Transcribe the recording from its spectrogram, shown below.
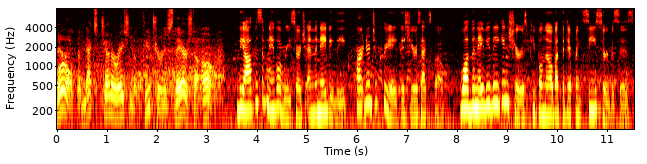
world, the next generation, the future is theirs to own. The Office of Naval Research and the Navy League partnered to create this year's expo. While the Navy League ensures people know about the different sea services,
